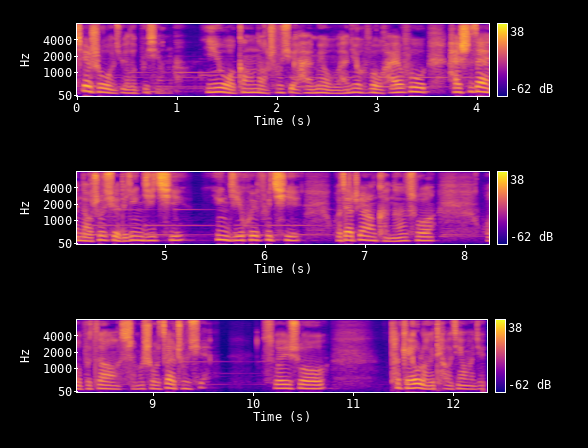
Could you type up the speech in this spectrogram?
这时候我觉得不行了，因为我刚脑出血还没有完全恢复，还复还是在脑出血的应急期、应急恢复期，我再这样可能说我不知道什么时候再出血，所以说他给我了个条件，我就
